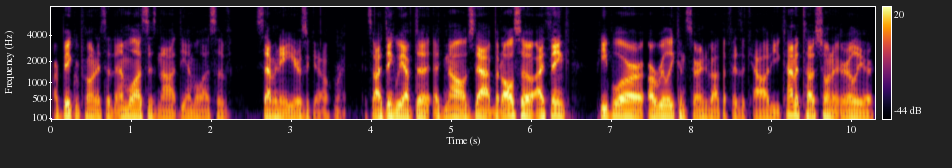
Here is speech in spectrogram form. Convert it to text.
are big proponents that the MLS is not the MLS of seven eight years ago. Right. And so I think we have to acknowledge that. But also, I think people are, are really concerned about the physicality. You kind of touched on it earlier,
